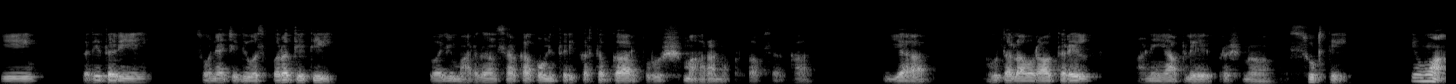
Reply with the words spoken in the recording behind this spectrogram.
की कधीतरी सोन्याचे दिवस परत येतील. शिवाजी महाराजांसारखा कोणीतरी कर्तबगार पुरुष महाराणा प्रतापसारखा या भूतलावर अवतरेल आणि आपले प्रश्न सुटतील. किंवा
